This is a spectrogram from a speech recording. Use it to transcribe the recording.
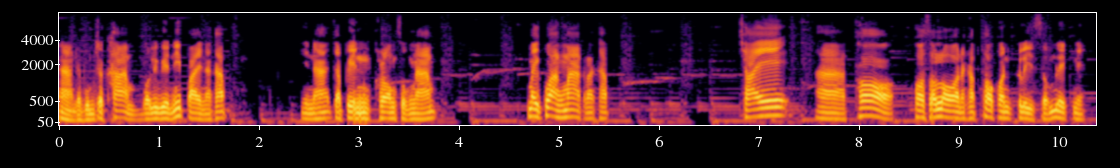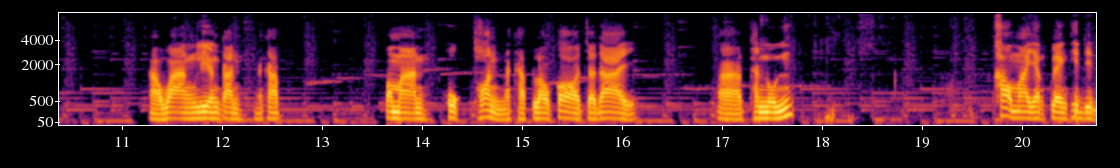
อ่าเดี๋ยวผมจะข้ามบริเวณนี้ไปนะครับนี่นะฮะจะเป็นคลองส่งน้ำไม่กว้างมากนะครับ ใช้อ่าท่อคอสลอนะครับ ท่อคอนกรีตเสริมเหล็กเนี่ย วางเรียงกันนะครับ ประมาณ 6 ท่อนนะครับ เราก็จะได้ถนน เข้ามายังแปลงที่ดิน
